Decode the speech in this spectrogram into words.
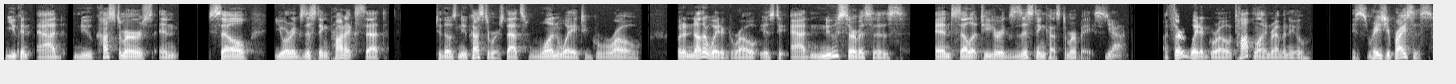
You can add new customers and sell your existing product set to those new customers. That's one way to grow. But another way to grow is to add new services and sell it to your existing customer base. Yeah. A third way to grow top line revenue is raise your prices.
